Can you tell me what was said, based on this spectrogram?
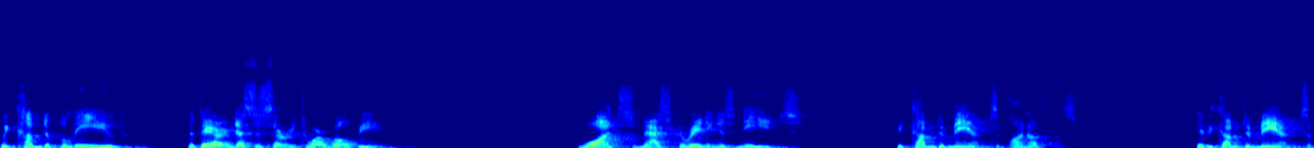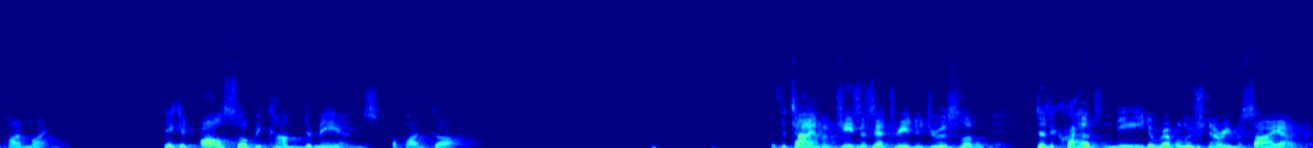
we come to believe that they are necessary to our well-being. Wants masquerading as needs become demands upon others. They become demands upon life. They can also become demands upon God. At the time of Jesus' entry into Jerusalem, did the crowds need a revolutionary Messiah?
